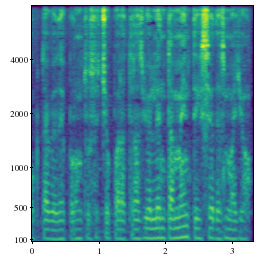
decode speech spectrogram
Octavio de pronto se echó para atrás violentamente y se desmayó.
